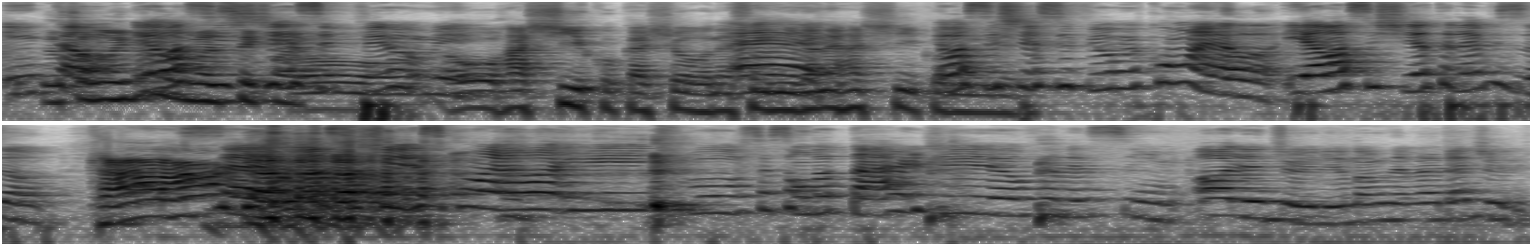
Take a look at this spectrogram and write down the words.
Então, Eu só não lembro eu nome, assisti qual é. esse O- filme. O Hachiko, o cachorro, né? Se não me É, engano é Hachiko. o Eu assisti dele. esse filme com ela. E ela assistia televisão. Caraca! Sério, eu assisti esse com ela e, tipo, sessão da tarde, eu falei assim, olha, Julie, o nome dela era Julie.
